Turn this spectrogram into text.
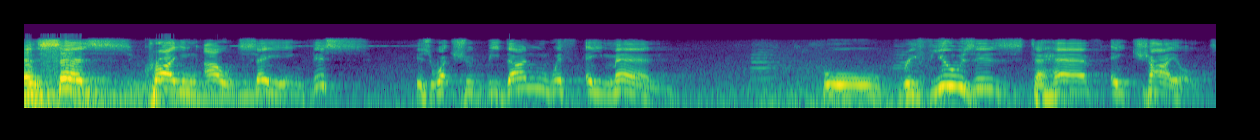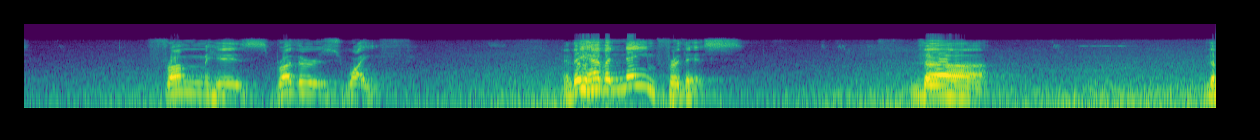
and says, crying out, saying, This is what should be done with a man who refuses to have a child from his brother's wife. And they have a name for this. The the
